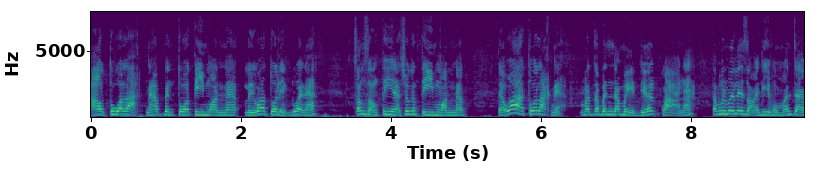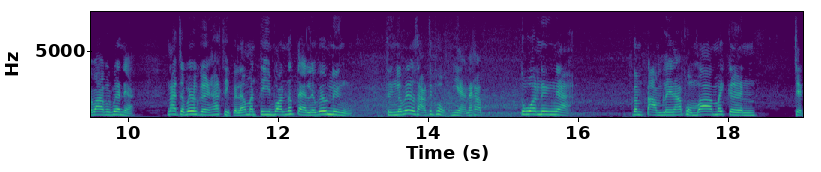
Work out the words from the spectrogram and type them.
เอาตัวหลักนะครับ เป็นตัวตีมอนนะครับหรือว่าตัวเหล็กด้วยนะทั้งสองตีนะช่วยกันตีมอนนะครับ แต่ว่าตัวหลักเนี่ยมันจะเป็นดาเมจเยอะกว่านะ ถ้าเพื่อนๆเล่นสองไอดีผมมั่นใจว่าเพื่อนๆเนี่ยน่าจะเวลเกินห้าสิบไปแล้วมันตีบอลตั้งแต่เลเวลหนึ่งถึงเลเวลสามสิบหกเนี่ยนะครับ ตัวหนึ่งเนี่ยต่ำๆเลยนะ ผมว่าไม่เกินเจ็ด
